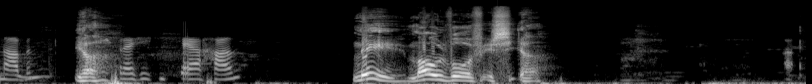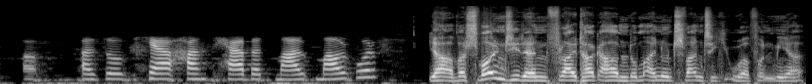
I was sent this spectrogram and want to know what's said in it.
Guten Abend. Ja, Spreche ich mit Herr Hans? nee, Maulwurf ist hier. Also Herr Hans Herbert Maul Maulwurf? Ja, was wollen Sie denn Freitagabend um 21 Uhr von mir?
